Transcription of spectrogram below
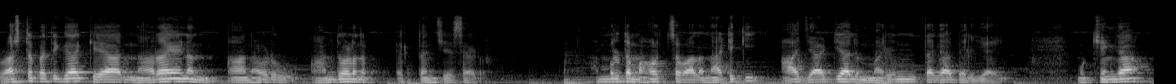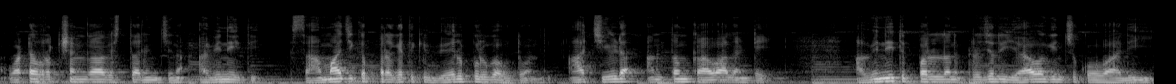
రాష్ట్రపతిగా కెఆర్ నారాయణన్ ఆనాడు ఆందోళన వ్యక్తం చేశాడు. అమృత మహోత్సవాల నాటికి ఆ జాడ్యాలు మరింతగా పెరిగాయి. ముఖ్యంగా వటవృక్షంగా విస్తరించిన అవినీతి సామాజిక ప్రగతికి వేరుపురుగు అవుతోంది ఆ చీడ అంతం కావాలంటే అవినీతి పరులను ప్రజలు యావగించుకోవాలి.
